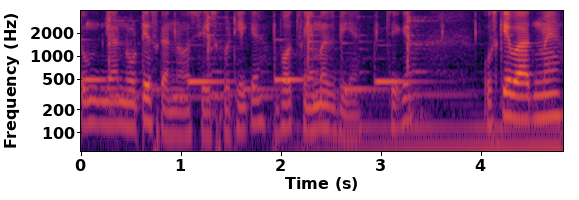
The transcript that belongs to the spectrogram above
तुम यहाँ नोटिस करना उस चीज़ को, ठीक है? बहुत फ़ेमस भी है, ठीक है? उसके बाद में,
